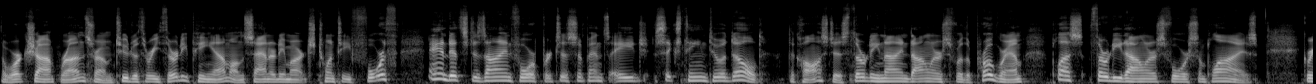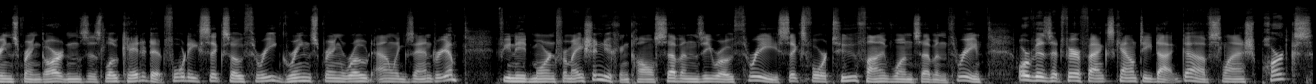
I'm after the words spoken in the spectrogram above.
The workshop runs from 2 to 3:30 p.m. on Saturday, March 24th, and it's designed for participants age 16 to adult. The cost is $39 for the program plus $30 for supplies. Green Spring Gardens is located at 4603 Green Spring Road, Alexandria. If you need more information, you can call 703 642 5173 or visit fairfaxcounty.gov slash parks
